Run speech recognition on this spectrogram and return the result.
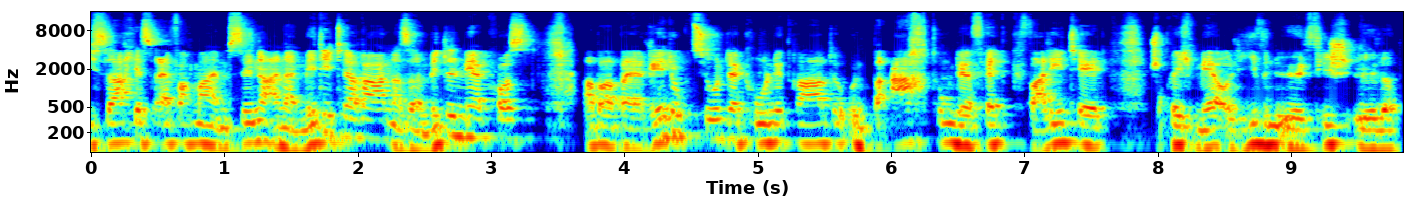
Ich sage jetzt einfach mal im Sinne einer mediterranen, also einer Mittelmeerkost, aber bei Reduktion der Kohlenhydrate und Beachtung der Fettqualität, sprich mehr Olivenöl, Fischöle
